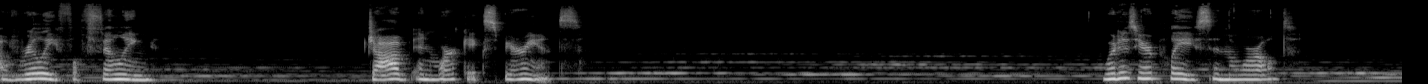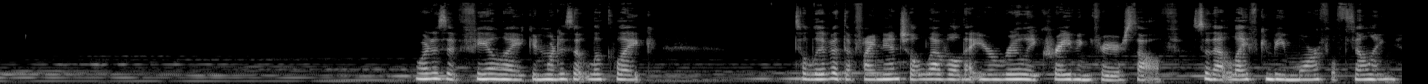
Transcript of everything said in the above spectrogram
a really fulfilling job and work experience? What is your place in the world? What does it feel like and what does it look like to live at the financial level that you're really craving for yourself so that life can be more fulfilling?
